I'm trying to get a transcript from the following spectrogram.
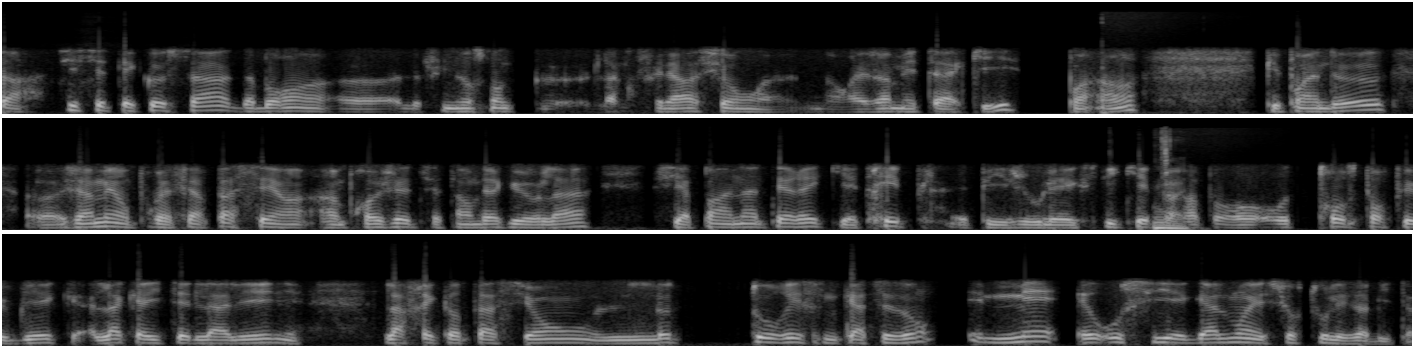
ça. Si c'était que ça, d'abord, euh, le financement de la Confédération euh, n'aurait jamais été acquis, point 1. Puis point 2, euh, jamais on pourrait faire passer un, un projet de cette envergure-là s'il n'y a pas un intérêt qui est triple. Et puis, je voulais expliquer par rapport au, au, transport public, la qualité de la ligne, la fréquentation, le tourisme quatre saisons, mais aussi également et surtout les habitants.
